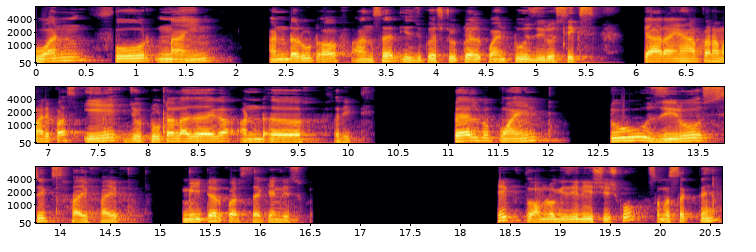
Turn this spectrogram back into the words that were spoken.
One four nine, under root of answer is equal to twelve point two zero six. क्या आ रहा है यहाँ पर हमारे पास? ए जो टोटल आ जाएगा under sorry twelve point two zero six five five metre per second square ठीक तो हम लोग इजीली इस चीज़ को समझ सकते हैं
